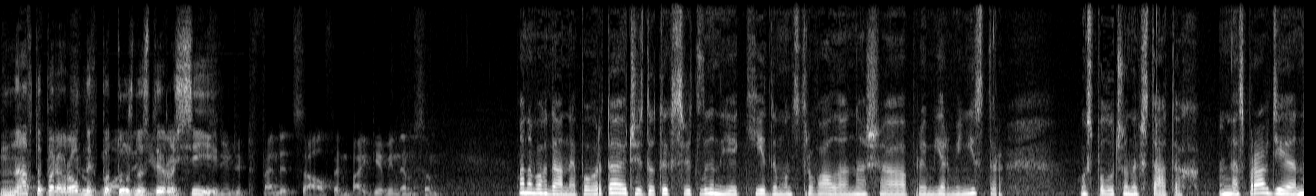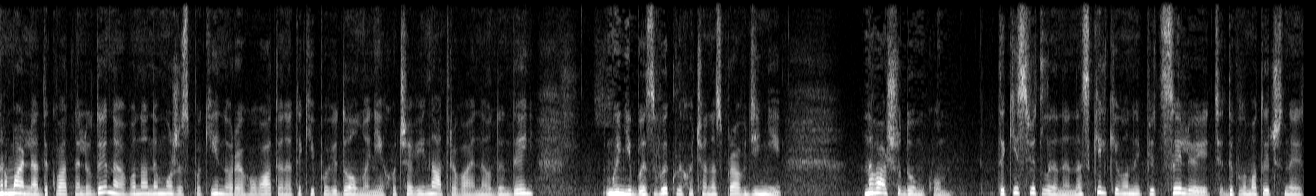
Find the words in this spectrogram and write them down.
нафтопереробних потужностей Росії. Пане Богдане, повертаючись до тих світлин, які демонструвала наша прем'єр-міністр у Сполучених Штатах, насправді нормальна, адекватна людина вона не може спокійно реагувати на такі повідомлення. Хоча війна триває не один день, ми ніби звикли, хоча насправді ні. На вашу думку, такі світлини наскільки вони підсилюють дипломатичний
